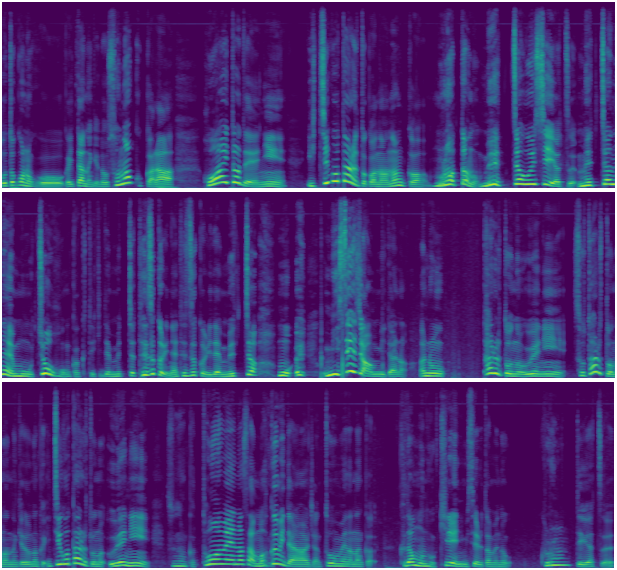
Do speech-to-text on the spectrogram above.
男の子がいたんだけどその子からホワイトデーにいちごタルトかななんかもらったの。めっちゃ美味しいやつ。めっちゃねもう超本格的でめっちゃ手作りね手作りでめっちゃもうえ店じゃんみたいな。あのタルトの上にそうタルトなんだけどなんかいちごタルトの上にそうなんか透明なさ膜みたいなのあるじゃん。透明ななんか果物をきれいに見せるためのクルンっていうやつ。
